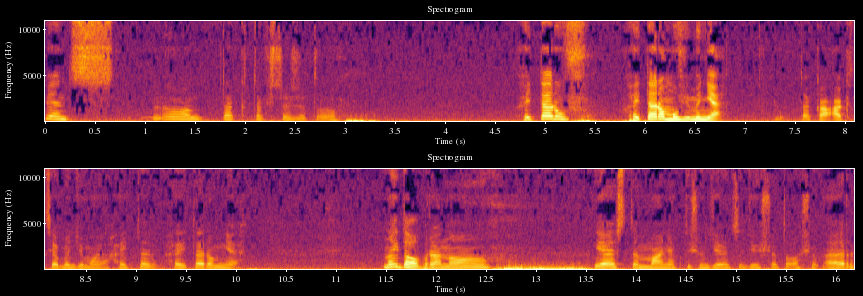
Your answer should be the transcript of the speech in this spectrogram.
więc no, tak, tak szczerze to hejterów, hejterom mówimy nie. Taka akcja będzie moja, hejter, hejterom nie. No i dobra, no ja jestem Maniak 1998R.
